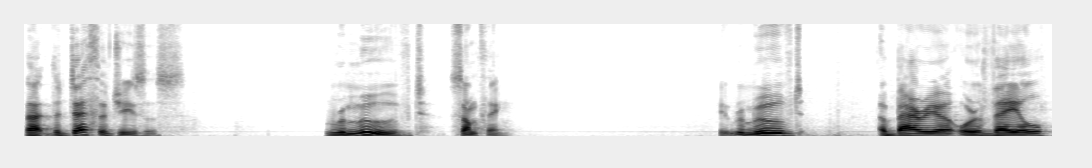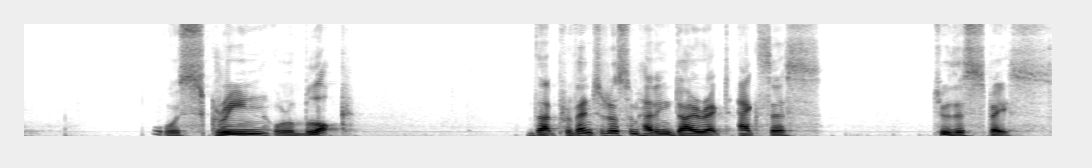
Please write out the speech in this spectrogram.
that the death of Jesus removed something. It removed a barrier or a veil or a screen or a block that prevented us from having direct access to this space.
